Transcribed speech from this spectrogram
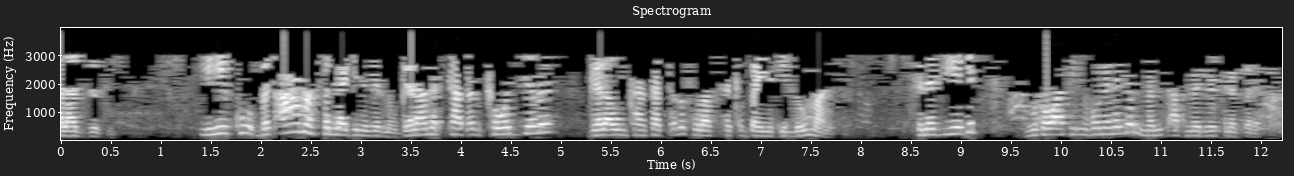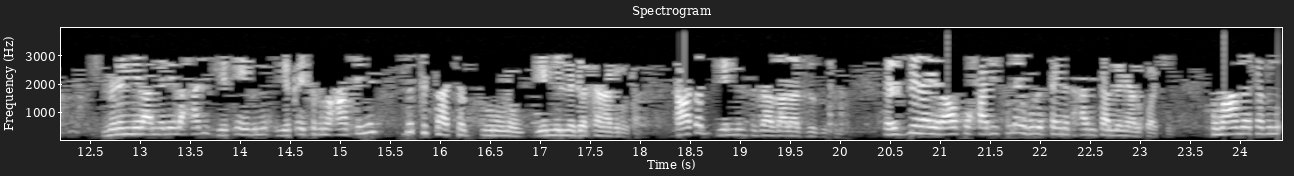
አላዘዙም። ይሄ እኮ በጣም አስፈላጊ ነገር ነው። ገላ መታጠብ ከወጀበ ገላውን ካልታጠበ ሶላት ተቀባይነት የለውም ማለት ነው። ስለዚህ የግድ ሙተዋቲር የሆነ ነገር መምጣት መድረስ ነበረ። ምን የሚል አለ ሌላ ሐዲስ? የቀይስ ብኑ ዓሲምን ብትታተብ ጥሩ ነው የሚል ነገር ተናግሮታል። ታጠብ የሚል ትእዛዝ አላዘዙትም። እዚህ ላይ ራሱ ሐዲሱ ላይ ሁለት አይነት ሐዲስ አለን ያልኳቸው። ሱማመተ ብኑ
